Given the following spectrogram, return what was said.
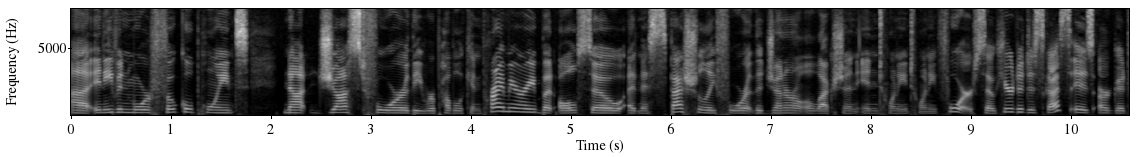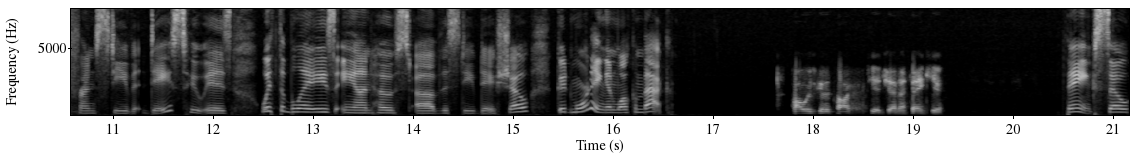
uh, an even more focal point not just for the Republican primary, but also and especially for the general election in 2024. So, here to discuss is our good friend Steve Deace, who is with The Blaze and host of The Steve Deace Show. Good morning and welcome back. Always good to talk to you, Jenna. Thank you. Thanks. So,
